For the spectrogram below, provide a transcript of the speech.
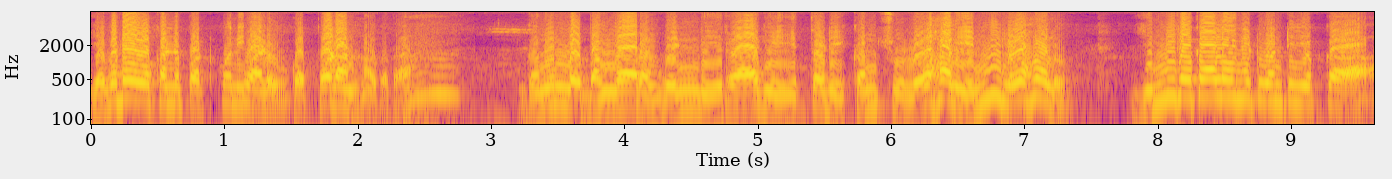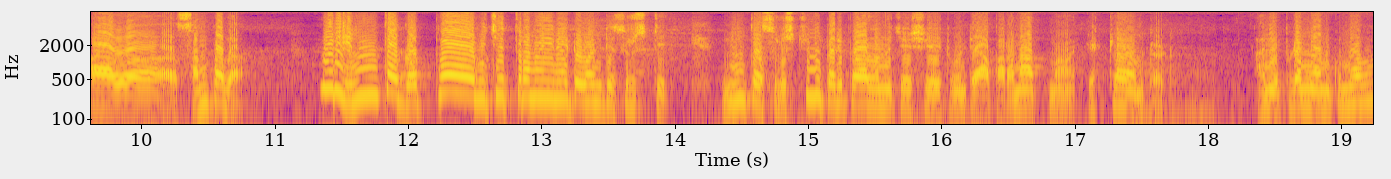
ఎవడో ఒకరిని పట్టుకొని వాడు గొప్పోడు అంటున్నావు కదా. గనుల్లో బంగారం వెండి రాగి ఇత్తడి కంచు లోహాలు ఎన్ని లోహాలు? ఎన్ని రకాలైనటువంటి యొక్క ఆ సంపద? మరి ఇంత గొప్ప విచిత్రమైనటువంటి సృష్టి ఇంత సృష్టిని పరిపాలన చేసేటువంటి ఆ పరమాత్మ ఎట్లా ఉంటాడు? అని ఎప్పుడన్నా అనుకున్నావా?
